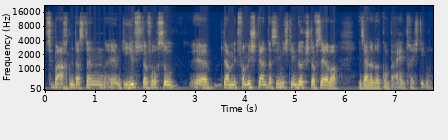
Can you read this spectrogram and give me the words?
zu beachten, dass dann äh, die Hilfsstoffe auch so äh, damit vermischt werden, dass sie nicht den Wirkstoff selber in seiner Wirkung beeinträchtigen.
